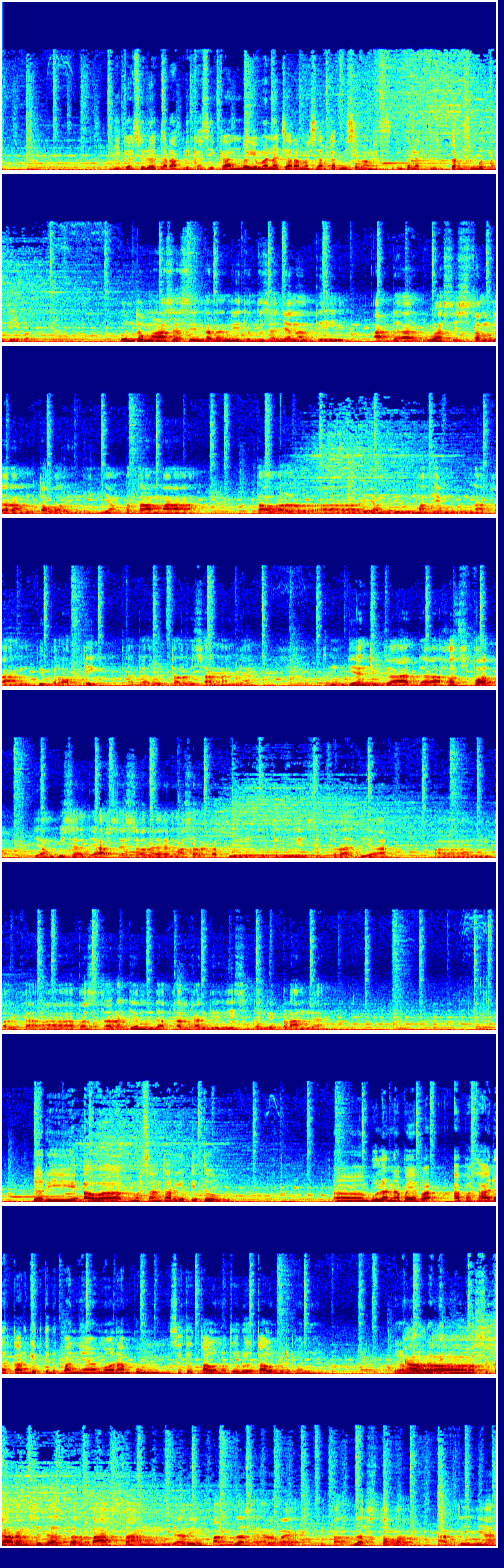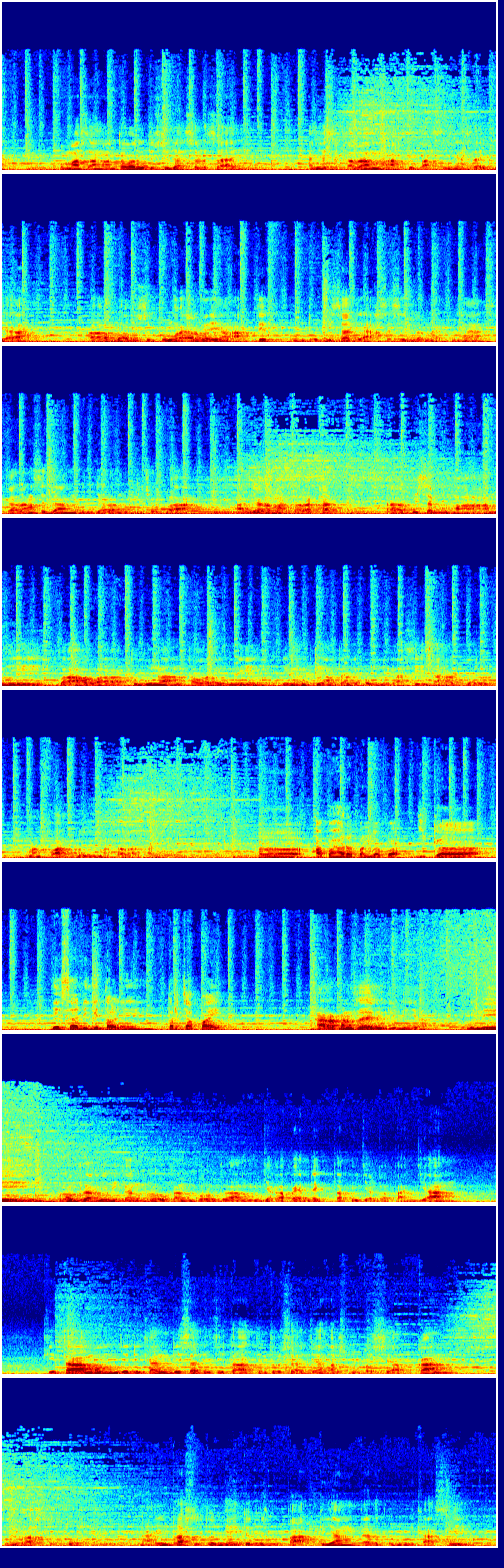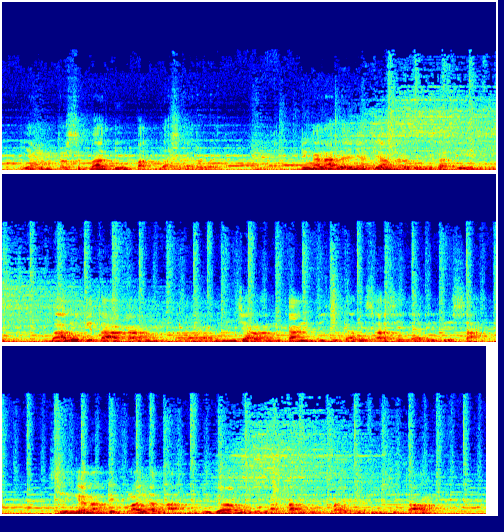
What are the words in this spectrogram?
Jika sudah teraplikasikan, bagaimana cara masyarakat bisa mengakses internet tersebut nantinya Pak? Untuk mengakses internet ini tentu saja nanti ada dua sistem dalam tower ini. Yang pertama tower eh, yang di rumah yang menggunakan fiber optik, ada router di sananya. Kemudian juga ada hotspot yang bisa diakses oleh masyarakat Gunung Putri setelah dia eh, memperka- eh, apa setelah dia mendaftarkan diri sebagai pelanggan. Dari awal pemasangan target itu eh, bulan apa ya Pak? Apakah ada target ke depannya mau rampung satu tahun atau dua tahun ke depannya? Dalam? Kalau sekarang sudah terpasang dari 14 RW, 14 tower. Artinya pemasangan tower itu sudah selesai. Hanya sekarang mengaktifasinya saja. Uh, baru 10 RW yang aktif untuk bisa diakses internetnya. Sekarang sedang berjalan uji coba agar masyarakat uh, bisa memahami bahwa kegunaan tower ini dengan tiang telekomunikasi sangat bermanfaat bagi masyarakat. Eh, apa harapan Bapak jika desa digital ini tercapai? Harapan saya begini ya, ini program ini kan bukan program jangka pendek tapi jangka panjang. Kita mau menjadikan desa digital tentu saja harus mempersiapkan infrastruktur. Nah, infrastrukturnya itu berupa tiang telekomunikasi yang tersebar di 14 RW. Dengan adanya tiang telekomunikasi ini, baru kita akan eh, menjalankan digitalisasi dari desa sehingga nanti pelayanan juga menggunakan pelayanan digital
